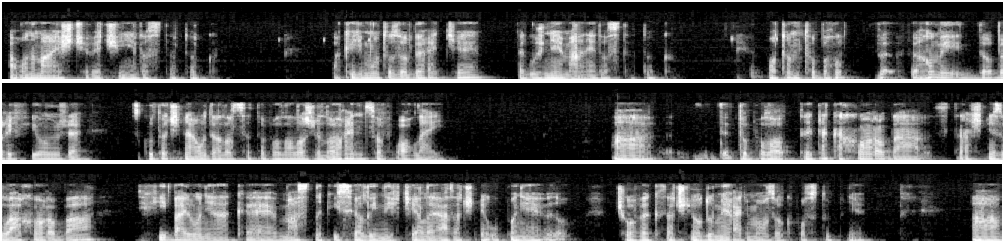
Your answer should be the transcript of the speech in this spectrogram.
a on má ešte väčší nedostatok. A keď mu to zoberete, tak už nemá nedostatok. O tom to bol veľmi dobrý film, že skutočná udalosť sa to volalo, že Lorencov olej. A to, bolo, to je taká choroba, strašne zlá choroba, chýbajú nejaké masné kyseliny v tele a začne úplne, človek začne odumierať mozog postupne. A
